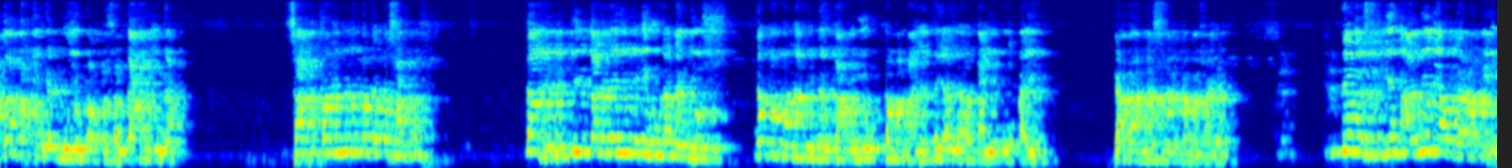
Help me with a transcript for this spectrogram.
napakinggan mo yung kautosan dahil nga sakto pa rin ang pagkakasama. Dahil yun talaga yung inihula ng Diyos na mamanahin ng tao yung kamatayan. Kaya lahat tayo po ay daranas ng kamatayan. Pero yung anyo niya ang darating,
